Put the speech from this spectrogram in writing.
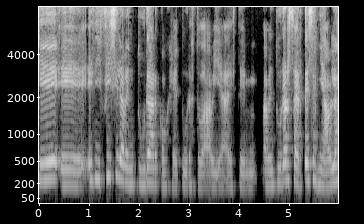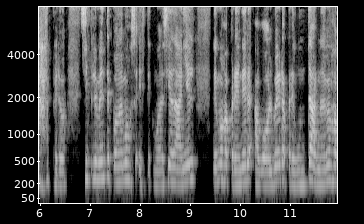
que eh, es difícil aventurar conjeturas todavía, este, aventurar certezas ni hablar, pero simplemente podemos, este, como decía Daniel, debemos aprender a volver a preguntarnos, debemos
